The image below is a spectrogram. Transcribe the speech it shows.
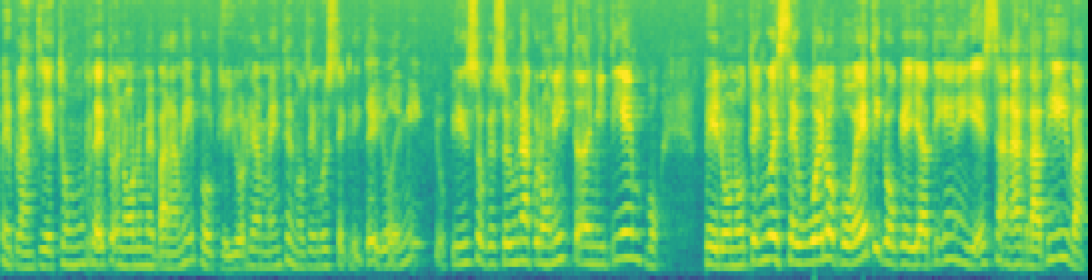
me planteé esto es un reto enorme para mí porque yo realmente no tengo ese criterio de mí. Yo pienso que soy una cronista de mi tiempo, pero no tengo ese vuelo poético que ella tiene y esa narrativa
